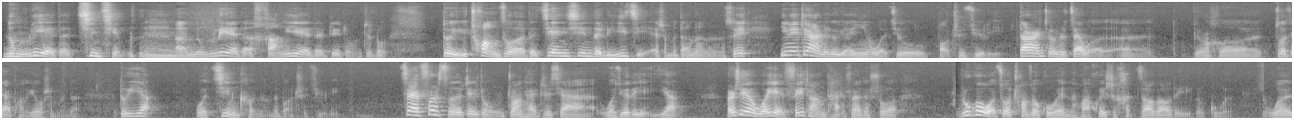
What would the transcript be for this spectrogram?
浓烈的亲情，嗯 啊，浓烈的行业的这种这种对于创作的艰辛的理解什么等等等等，所以因为这样的一个原因，我就保持距离。当然就是在我呃，比如和作家朋友什么的都一样，我尽可能的保持距离。在 First 的这种状态之下，我觉得也一样，而且我也非常坦率的说，如果我做创作顾问的话，会是很糟糕的一个顾问。我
